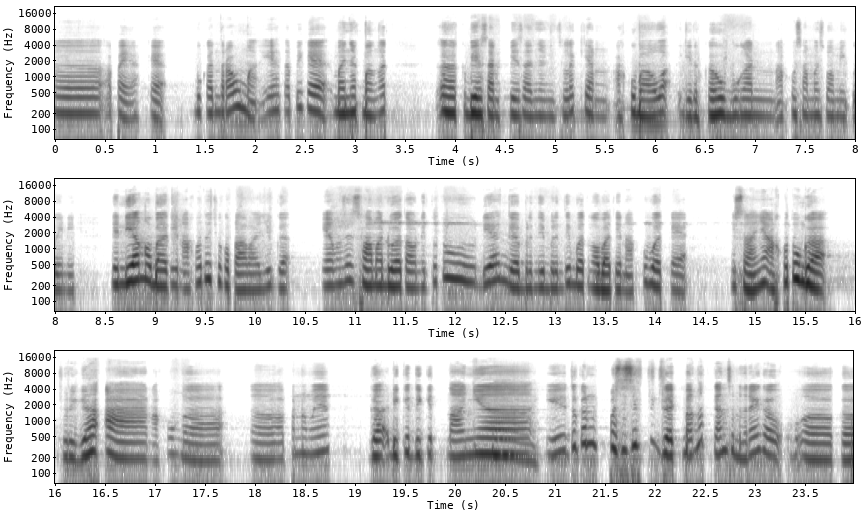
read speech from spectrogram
eh, apa ya kayak bukan trauma ya tapi kayak banyak banget eh, kebiasaan-kebiasaan yang jelek yang aku bawa gitu ke hubungan aku sama suamiku ini. Dan dia ngobatin aku tuh cukup lama juga. Ya maksudnya selama dua tahun itu tuh dia nggak berhenti berhenti buat ngobatin aku buat kayak istilahnya aku tuh nggak curigaan aku nggak eh, apa namanya nggak dikit-dikit nanya. Ya, itu kan posisi tuh jelek banget kan sebenarnya ke eh, ke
